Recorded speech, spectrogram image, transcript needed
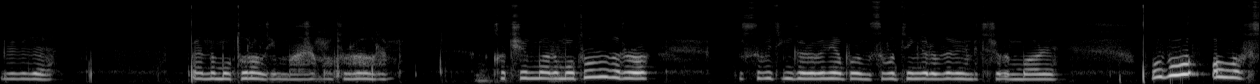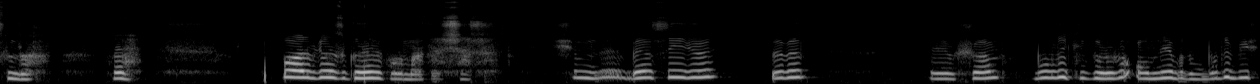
Güle güle. Ben de motor alayım bari motor alayım. Kaçayım bari motorludur o. Sweet'in görevini yapalım. Sweet'in görevlerini bitirelim bari. Baba Allah bismillah. Heh. Bari biraz görev yapalım arkadaşlar. Şimdi ben CJ ve ben e, şu an buradaki görevi anlayamadım. Burada bir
